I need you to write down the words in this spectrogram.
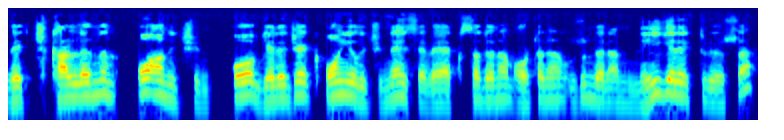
ve çıkarlarının o an için, o gelecek 10 yıl için neyse veya kısa dönem, orta dönem, uzun dönem neyi gerektiriyorsa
